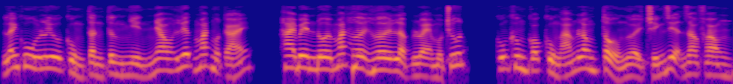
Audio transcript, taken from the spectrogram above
Lãnh khu lưu cùng tần từng nhìn nhau liếc mắt một cái, hai bên đôi mắt hơi hơi lập lòe một chút, cũng không có cùng ám long tổ người chính diện giao phong,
